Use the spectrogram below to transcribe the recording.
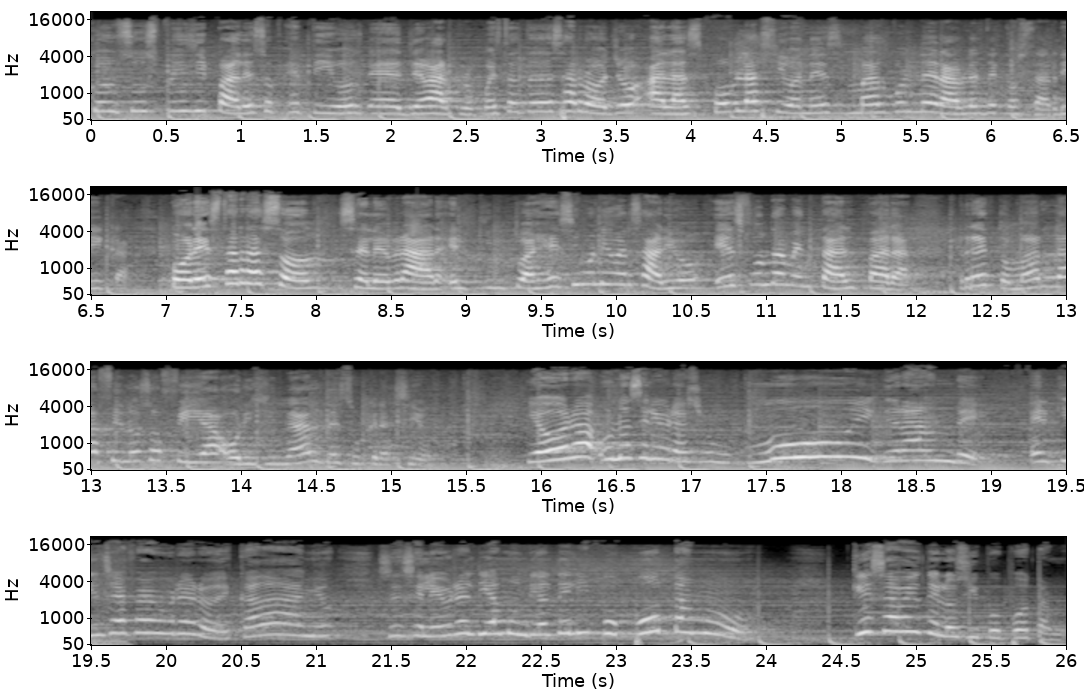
con sus principales objetivos de llevar propuestas de desarrollo a las poblaciones más vulnerables de Costa Rica. Por esta razón, celebrar el 50 aniversario es fundamental para retomar la filosofía original de su creación. Y ahora una celebración muy grande. El 15 de febrero de cada año se celebra el Día Mundial del Hipopótamo. ¿Qué sabes de los hipopótamos?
